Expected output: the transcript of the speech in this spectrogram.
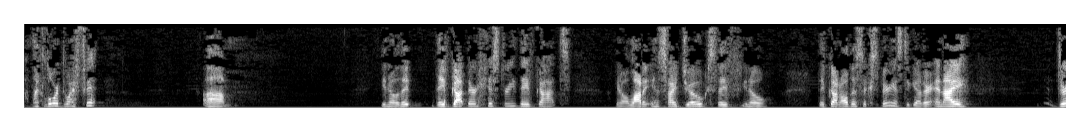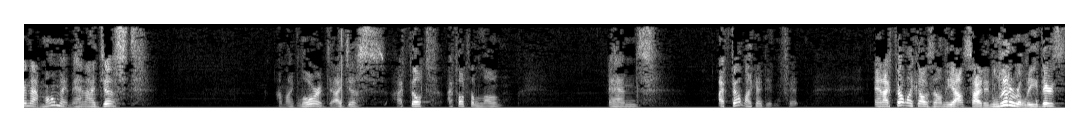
I'm like, Lord, do I fit? Um, you know, they, they've got their history, they've got, you know, a lot of inside jokes, they've, you know, they've got all this experience together, and I, during that moment, man, I just, I'm like, Lord, I just, I felt, I felt alone. And I felt like I didn't fit. And I felt like I was on the outside. And literally, there's,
